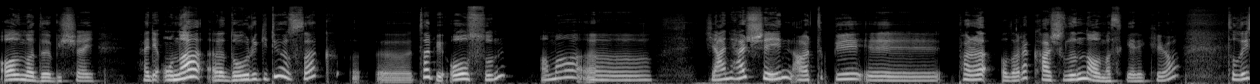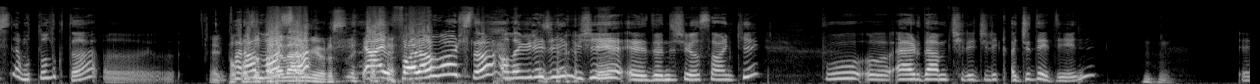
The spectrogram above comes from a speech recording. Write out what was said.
olmadığı bir şey. Hani ona doğru gidiyorsak tabii olsun ama yani her şeyin artık bir para olarak karşılığının olması gerekiyor. Dolayısıyla mutluluk da Evet, paran varsa, para vermiyoruz. yani paran varsa alabileceğin bir şeye e, dönüşüyor sanki. Bu e, erdem, çilecilik, acı dediğin e,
